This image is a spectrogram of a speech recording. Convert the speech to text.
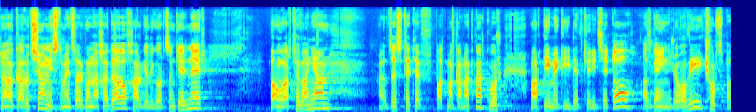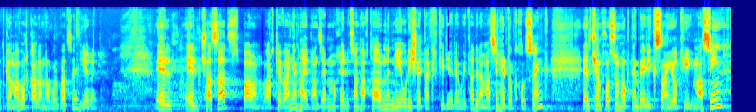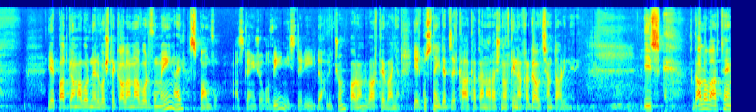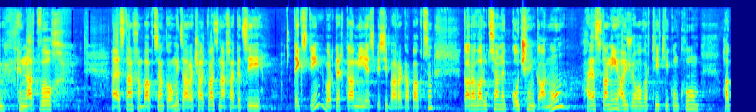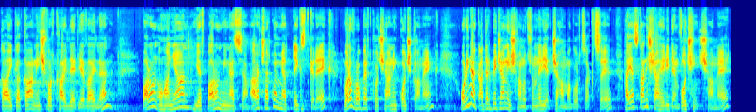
Շնորհակալություն, իստմեծարգո նախագահ, հարգելի գործընկերներ, պարոն Վարդևանյան, ձեզ թեթև պատմական ակնարկ, որ մարտի 1-ի դեպքերից հետո ազգային ժողովի 4 պատգամավոր կալանավորված է եղել։ Էլ էլ չասած, պարոն Վարդևանյան, հա, այդ անձեռնմխելիության հաղթահարումն էլ մի ուրիշ հետաքրքիր երևույթ է, դրա մասին հետո կխոսենք։ Էլ չեմ խոսում հոկտեմբերի 27-ի մասին, երբ падգամավորները ոչ թե կալանավորվում էին, այլ սպանվում ազգային ժողովի նիստերի դահլիճում պարոն Վարդևանյան։ Երկուսն էի դեպ ձեր քաղաքական առաջնորդի նախագահության տարիներին։ Իսկ գալով արդեն քննարկվող Հայաստան խմբակցության կողմից առաջարկված նախագծի տեքստին, որտեղ կա մի այսպիսի բառակապակցություն, կառավարությանը կոչ ենք անում Հայաստանի հայ ժողովրդի թիկունքում հակահայկական ինչ որ քայլեր եւ այլն, պարոն Օհանյան եւ պարոն Մինասյան, առաջարկում եմ մի հատ տեքստ գրեք, որով Ռոբերտ Քոչյանին կոչ կանենք, Օրինակ Ադրբեջանի իշխանությունների հետ չհամագործակցել, Հայաստանի շահերի դեմ ոչինչ չանել,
